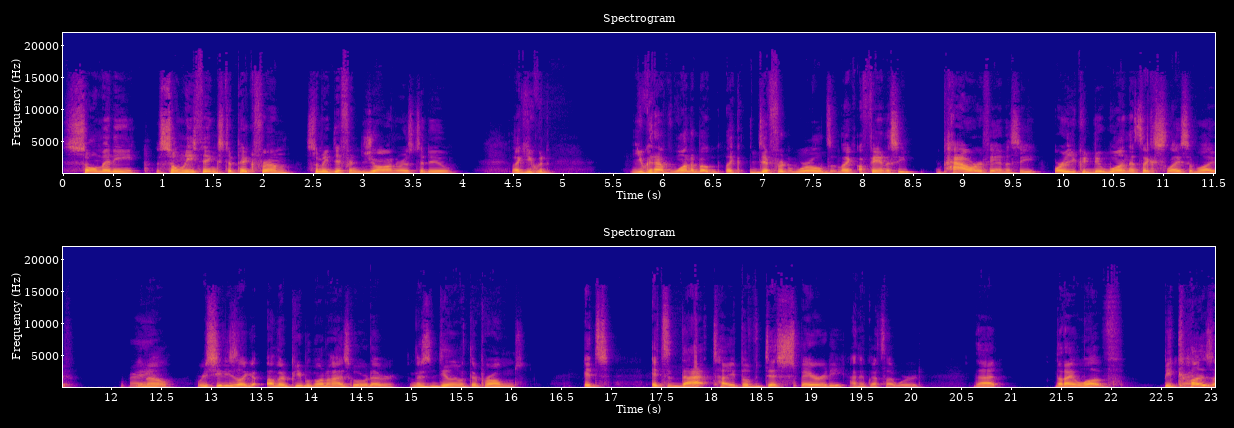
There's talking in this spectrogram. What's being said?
so many so many things to pick from, so many different genres to do. Like you could you could have one about like different worlds, like a fantasy power fantasy, or you could do one that's like slice of life. Right. You know, where you see these like other people going to high school or whatever, and they're just dealing with their problems. It's it's that type of disparity. I think that's that word that that I love because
